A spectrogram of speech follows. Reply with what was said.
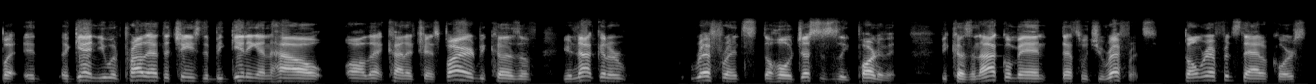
but it again you would probably have to change the beginning and how all that kind of transpired because of you're not going to reference the whole Justice League part of it because in Aquaman, that's what you reference. Don't reference that, of course.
